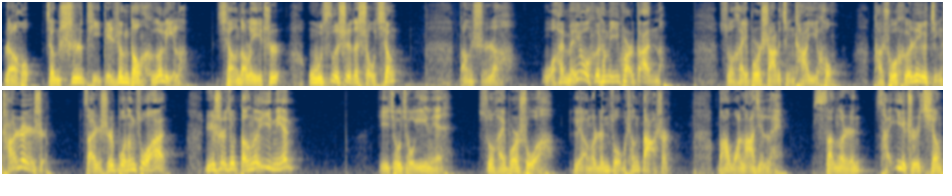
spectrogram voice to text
然后将尸体给扔到河里了，抢到了一支五四式的手枪。当时啊，我还没有和他们一块干呢。孙海波杀了警察以后。他说和这个警察认识，暂时不能作案，于是就等了一年。一九九一年，孙海波说两个人做不成大事把我拉进来，三个人才一支枪。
